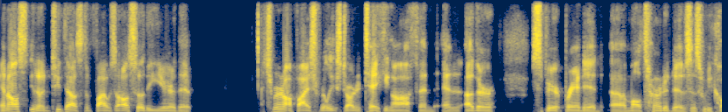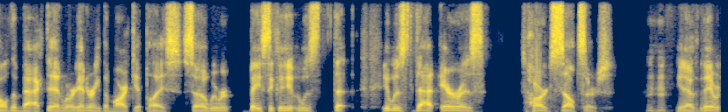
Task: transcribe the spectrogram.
And also, you know, in 2005 was also the year that Smirnoff Ice really started taking off, and and other spirit branded um, alternatives, as we called them back then, were entering the marketplace. So we were basically it was that it was that era's hard seltzers. Mm-hmm. You know, they were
